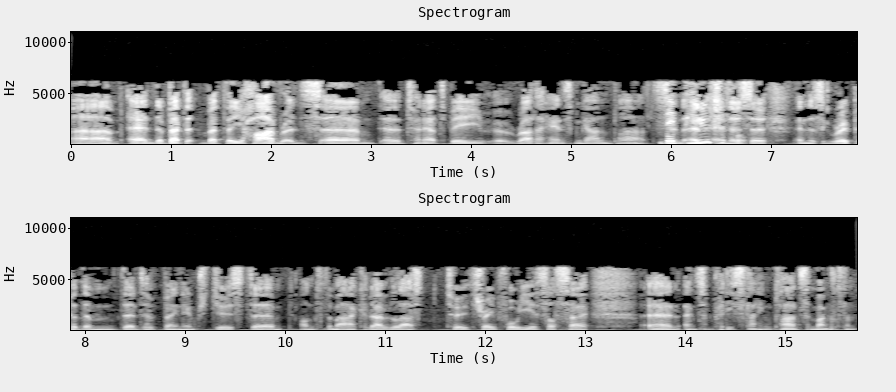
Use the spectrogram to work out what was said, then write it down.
Um, and uh, but the, but the hybrids um, uh, turn out to be uh, rather handsome garden plants. They're and, and- And, beautiful. there's a and there's a group of them that have been introduced um, onto the market over the last two, three, four years or so, and, and some pretty stunning plants amongst them.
